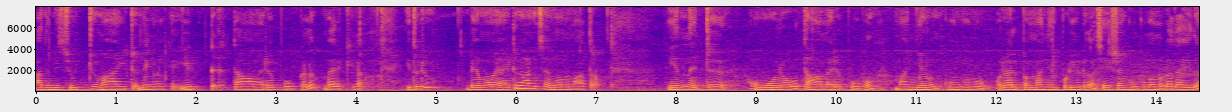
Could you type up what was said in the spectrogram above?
അതിന് ചുറ്റുമായിട്ട് നിങ്ങൾക്ക് എട്ട് താമരപ്പൂക്കൾ വരയ്ക്കുക. ഇതൊരു ഡെമോ ആയിട്ട് കാണിച്ചു തന്നു മാത്രം. എന്നിട്ട് ഓരോ താമരപ്പൂവും മഞ്ഞളും കുങ്കുമവും. ഒരല്പം മഞ്ഞൾപ്പൊടി ഇടുക ശേഷം കുങ്കുമം ഇടുക. അതായത്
